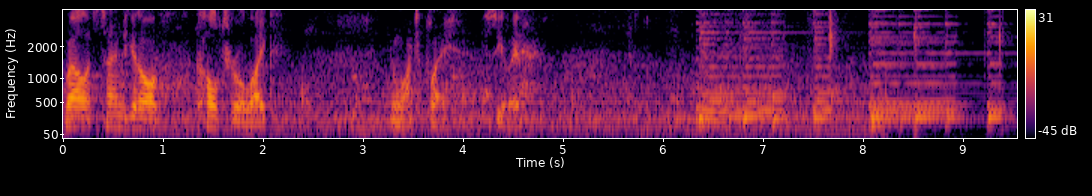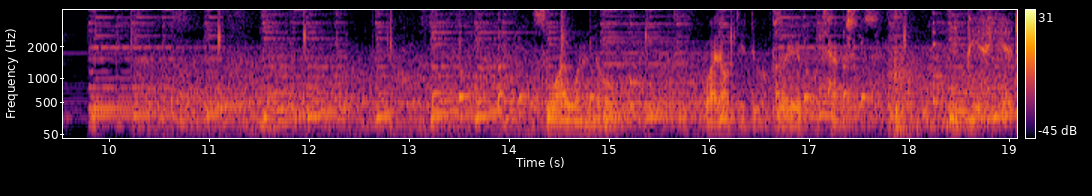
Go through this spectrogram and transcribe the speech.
Well, it's time to get all cultural-like and watch it play. See you later. So I want to know, why don't they do a play about caches? It'd be a hit.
